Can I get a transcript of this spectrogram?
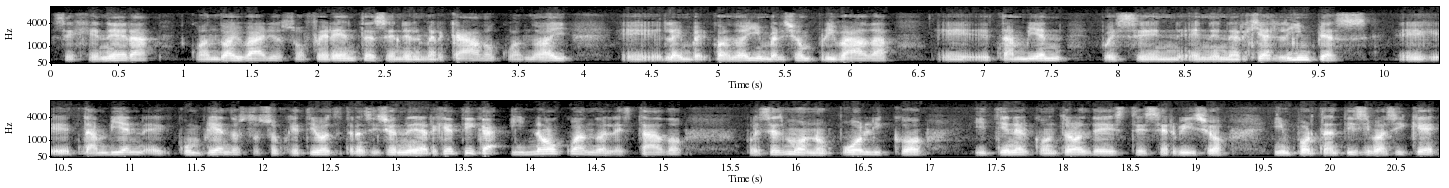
se genera cuando hay varios oferentes en el mercado, cuando hay, eh, la, cuando hay inversión privada, eh, también pues en, en energías limpias, eh, también eh, cumpliendo estos objetivos de transición energética y no cuando el Estado pues es monopólico y tiene el control de este servicio importantísimo. Así que,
